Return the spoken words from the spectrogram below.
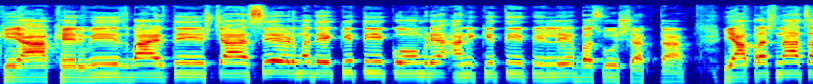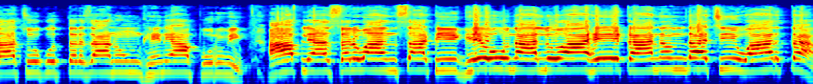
की अखेर वीस बाय तीसच्या शेडमध्ये किती कोंबड्या आणि किती पिल्ले बसू शकतात? या प्रश्नाचा अचूक उत्तर जाणून घेण्यापूर्वी आपल्या सर्वांसाठी घेऊन आलो आहे एक आनंदाची वार्ता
